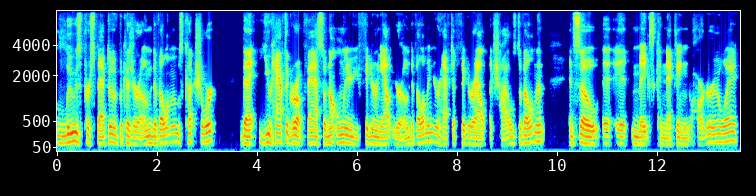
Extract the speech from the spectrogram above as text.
lose perspective because your own development was cut short that you have to grow up fast. So not only are you figuring out your own development you have to figure out a child's development. And so it, it makes connecting harder in a way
